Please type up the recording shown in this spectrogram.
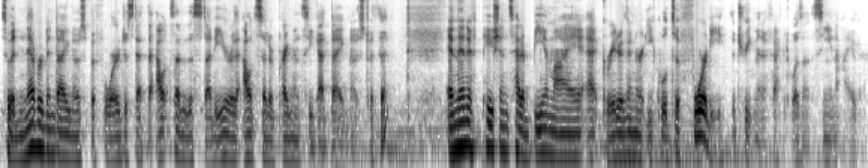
So had never been diagnosed before, just at the outset of the study or the outset of pregnancy got diagnosed with it. And then if patients had a BMI at greater than or equal to 40, the treatment effect wasn't seen either.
